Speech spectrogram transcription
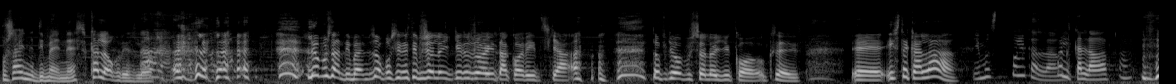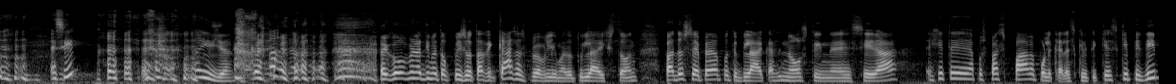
Πώς θα είναι ντυμένες, καλόγριες λέω. λέω πώς θα είναι ντυμένες, όπως είναι στη φυσιολογική τους ζωή τα κορίτσια. το πιο φυσιολογικό, ξέρεις. Ε, είστε καλά; Είμαστε πολύ καλά. Πολύ καλά. Εσύ; Τα ίδια. Εγώ δεν αντιμετωπίζω τα δικά σας προβλήματα τουλάχιστον. Πάντως, πέρα από την πλάκα, ενώ στην ε, σειρά, έχετε αποσπάσει πάρα πολύ καλές κριτικές. Και επειδή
